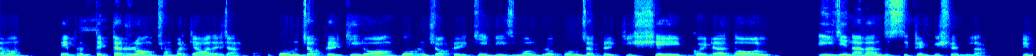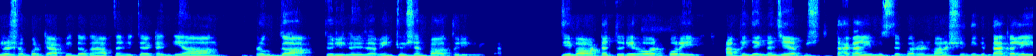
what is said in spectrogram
কেমন? এই প্রত্যেকটা রং সম্পর্কে আমাদের জানতে হবে। কোন চক্রের কি রং, কোন চক্রের কি বীজ মন্ত্র কোন চক্রের কি শেপ কয়টা দল, এই যে নানান যে সিক্রেট বিষয়গুলা এগুলো সম্পর্কে আপনি তখন আপনার ভিতরে একটা জ্ঞান, প্রজ্ঞা তৈরি হয়ে যাবে ইনটিউশন পাওয়ার তৈরি হয়ে যাবে। যে পাওয়ারটা তৈরি হওয়ার পরে আপনি দেখবেন যে আপনি শুধু তাকালেই বুঝতে পারবেন, মানুষের দিকে তাকালেই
